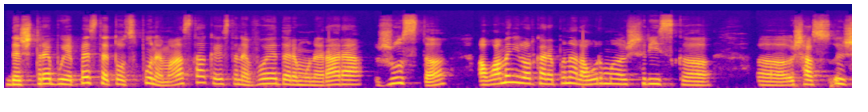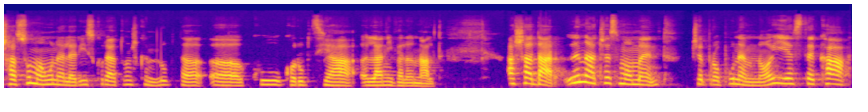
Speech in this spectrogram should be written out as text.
Deci trebuie peste tot, spunem asta, că este nevoie de remunerarea justă a oamenilor care până la urmă își riscă, uh, își, as, își asumă unele riscuri atunci când luptă uh, cu corupția la nivel înalt. Așadar, în acest moment, ce propunem noi este ca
